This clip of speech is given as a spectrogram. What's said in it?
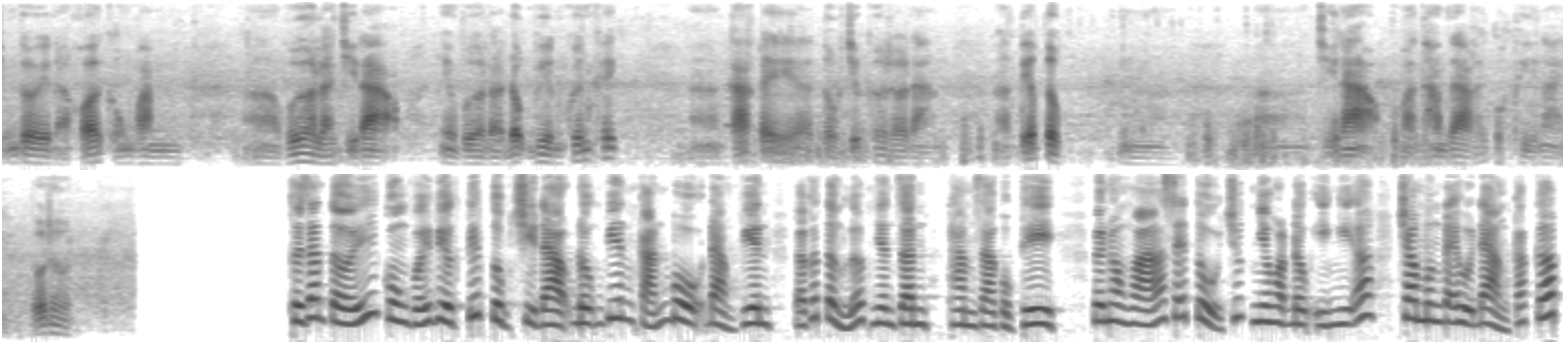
chúng tôi đã có công văn à, vừa là chỉ đạo nhưng vừa là động viên khuyến khích à, các cái tổ chức cơ sở đảng à, tiếp tục ừ, à, chỉ đạo và tham gia cái cuộc thi này tốt hơn. Thời gian tới, cùng với việc tiếp tục chỉ đạo động viên cán bộ, đảng viên và các tầng lớp nhân dân tham gia cuộc thi, huyện Hoàng Hóa sẽ tổ chức nhiều hoạt động ý nghĩa chào mừng Đại hội Đảng các cấp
